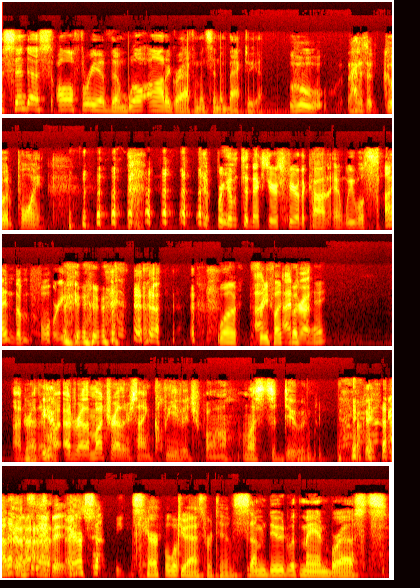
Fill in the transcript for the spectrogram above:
send us all three of them. We'll autograph them and send them back to you. Ooh, that is a good point. Bring them to next year's Fear the Con, and we will sign them for you. Well, free I'd- fun I'd ra- day. I'd rather, Yeah. I'd rather, much rather sign cleavage, Paul, unless it's a dude. okay, I was gonna say, Bitch. careful, be careful what you ask for, Tim. Some dude with man breasts.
